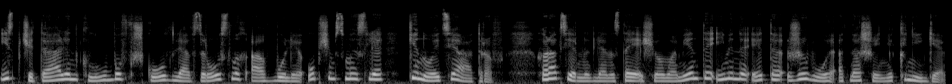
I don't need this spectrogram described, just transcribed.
из читален, клубов, школ для взрослых, а в более общем смысле кино и театров. Характерно для настоящего момента именно это живое отношение к книге.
